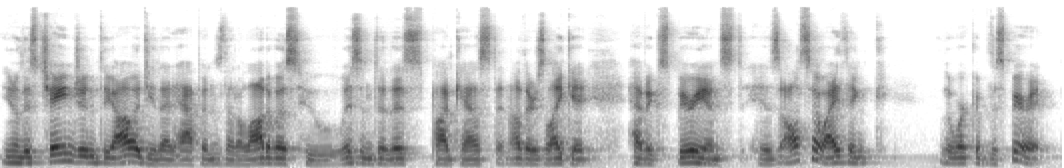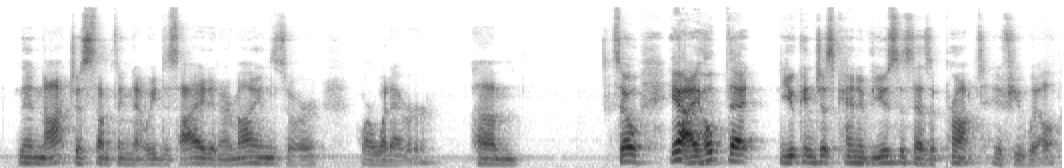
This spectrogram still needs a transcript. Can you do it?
you know, this change in theology that happens that a lot of us who listen to this podcast and others like it have experienced is also, I think, the work of the Spirit and not just something that we decide in our minds or or whatever. Um, so yeah, I hope that you can just kind of use this as a prompt, if you will,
